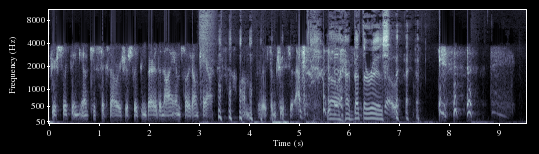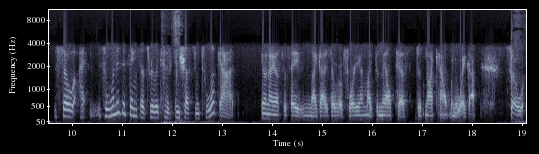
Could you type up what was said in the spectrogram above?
if you're sleeping, you know, to six hours, you're sleeping better than I am, so I don't care. um, there is some truth to that. uh, I bet there is. so, so, I, so one of the things that's really kind of interesting to look at, you know, and I also say my guys over 40, I'm like, the male piss does not count when you wake up. So,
